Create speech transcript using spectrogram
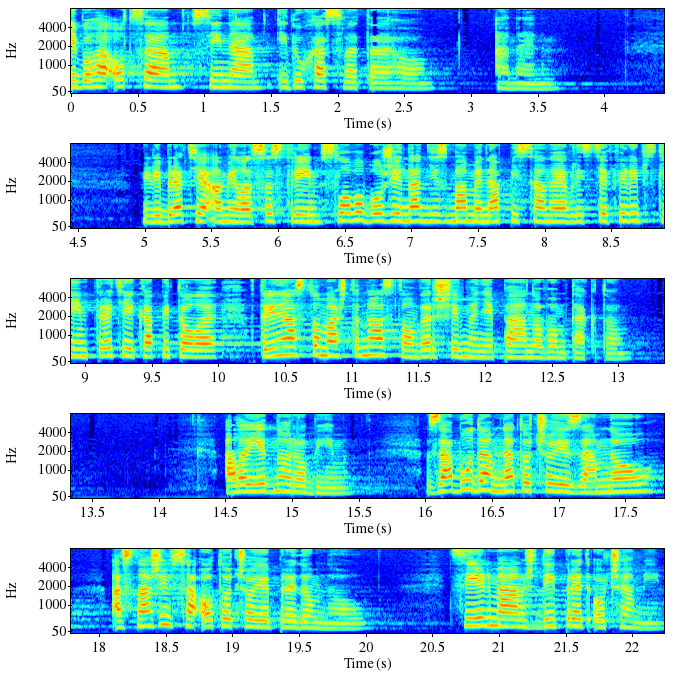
Mene Boha Otca, Syna i Ducha Svetého. Amen. Milí bratia a milé sestry, slovo Božie na dnes máme napísané v liste Filipským v 3. kapitole v 13. a 14. verši v mene pánovom takto. Ale jedno robím. Zabúdam na to, čo je za mnou a snažím sa o to, čo je predo mnou. Cieľ mám vždy pred očami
